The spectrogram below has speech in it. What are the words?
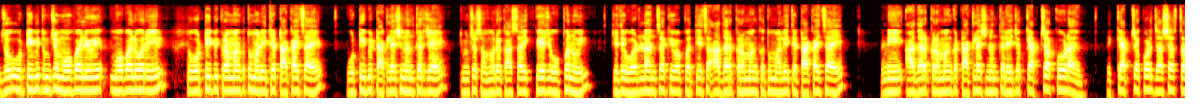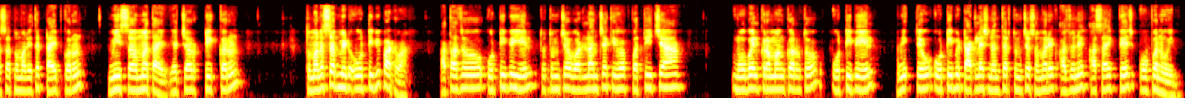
जो ओ टी पी तुमच्या मोबाईल मोबाईलवर येईल तो ओ टी पी क्रमांक तुम्हाला इथे टाकायचा आहे. ओ टी पी टाकल्याच्या नंतर जे आहे तुमच्यासमोर एक असा एक पेज ओपन होईल जिथे वडिलांचा किंवा पतीचा आधार क्रमांक तुम्हाला इथे टाकायचा आहे. आणि आधार क्रमांक टाकल्याच्या नंतर हे जो कॅपचा कोड आहे हे कॅपचा कोड जशाच तसा तुम्हाला इथे टाईप करून मी सहमत आहे. याच्यावर टिक करून तुम्हाला सबमिट ओ टी पी पाठवा. आता जो ओ टी पी येईल तो तुमच्या वडिलांच्या किंवा पतीच्या मोबाईल क्रमांकावर तो ओ टी पी येईल आणि ते ओ टी पी टाकल्याच्या नंतर तुमच्यासमोर एक अजून एक असा एक पेज ओपन होईल.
